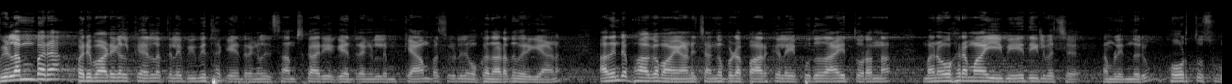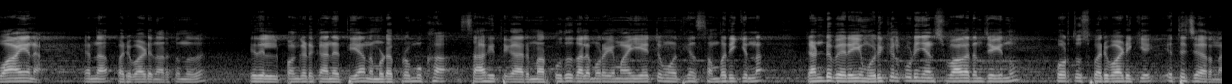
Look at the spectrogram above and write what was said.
വിളംബര പരിപാടികൾ കേരളത്തിലെ വിവിധ കേന്ദ്രങ്ങളിൽ സാംസ്കാരിക കേന്ദ്രങ്ങളിലും ക്യാമ്പസുകളിലും ഒക്കെ നടന്നു വരികയാണ്. അതിന്റെ ഭാഗമായാണ് ചങ്ങമ്പുഴ പാർക്കിലെ പുതുതായി തുറന്ന മനോഹരമായ ഈ വേദിയിൽ വെച്ച് നമ്മൾ ഇന്നൊരു ഹോർത്തുസ് വായന എന്ന പരിപാടി നടത്തുന്നത്. ഇതിൽ പങ്കെടുക്കാനെത്തിയ നമ്മുടെ പ്രമുഖ സാഹിത്യകാരന്മാർ പുതുതലമുറയുമായി ഏറ്റവും അധികം സംവദിക്കുന്ന രണ്ടുപേരെയും ഒരിക്കൽ കൂടി ഞാൻ സ്വാഗതം ചെയ്യുന്നു. ഹോർത്തുസ് പരിപാടിക്ക് എത്തിച്ചേർന്ന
